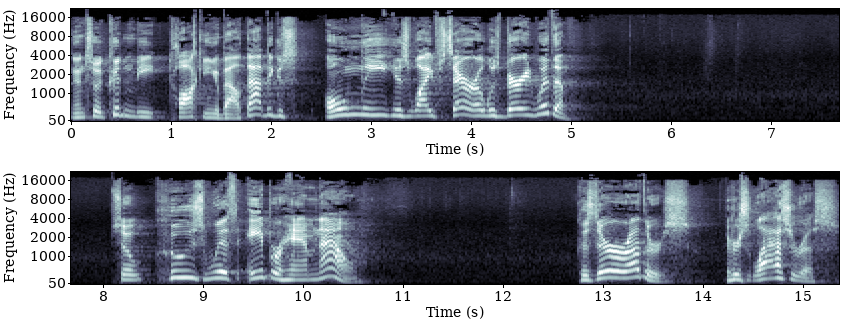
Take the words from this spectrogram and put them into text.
And so it couldn't be talking about that because only his wife Sarah was buried with him. So, who's with Abraham now? Because there are others. There's Lazarus.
